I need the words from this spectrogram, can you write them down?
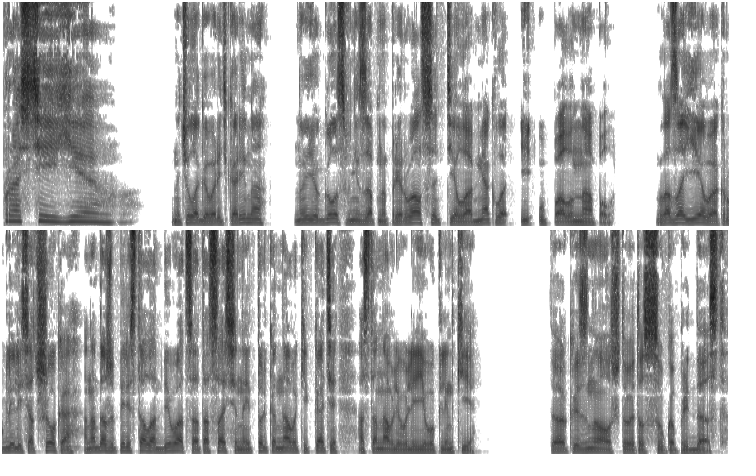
«Прости, Ев...» Начала говорить Карина, но ее голос внезапно прервался, тело обмякло и упало на пол. Глаза Евы округлились от шока, она даже перестала отбиваться от ассасина, и только навыки Кати останавливали его клинки. «Так и знал, что эта сука предаст»,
